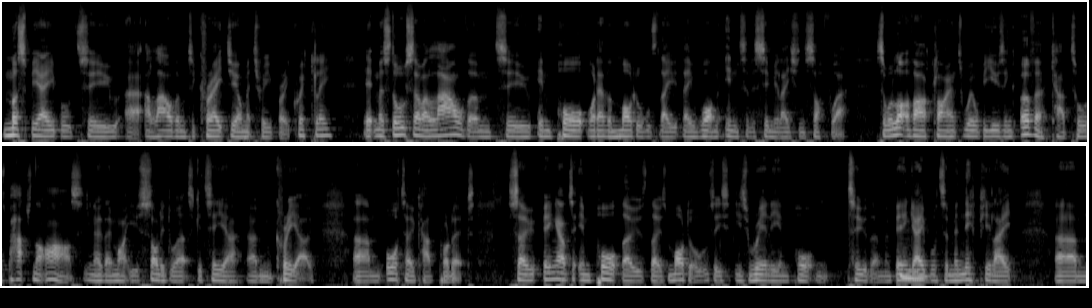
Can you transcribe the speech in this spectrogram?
must be able to uh, allow them to create geometry very quickly. It must also allow them to import whatever models they, they want into the simulation software. So a lot of our clients will be using other CAD tools, perhaps not ours. You know, they might use SolidWorks, CATIA, um, Creo, um, AutoCAD products. So being able to import those those models is, is really important to them, and being able to manipulate um,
